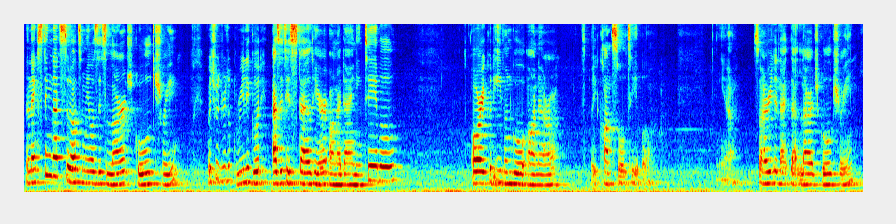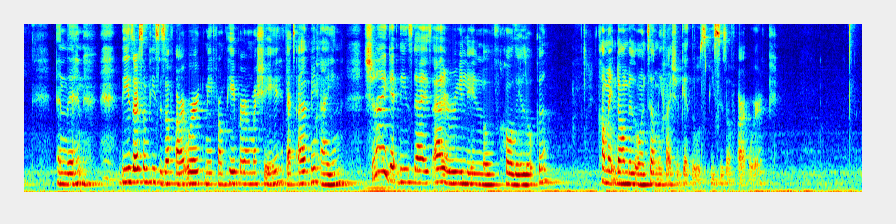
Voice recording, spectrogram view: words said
The next thing that stood out to me was this large gold tray, which would look really good as it is styled here on a dining table. Or it could even go on a, a console table. Yeah, so I really like that large gold tray. And then these are some pieces of artwork made from paper mache that I've been eyeing. Should I get these guys? I really love how they look comment down below and tell me if I should get those pieces of artwork.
